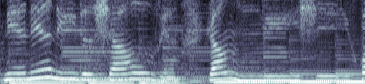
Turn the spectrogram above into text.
捏捏你的小脸，让你喜欢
